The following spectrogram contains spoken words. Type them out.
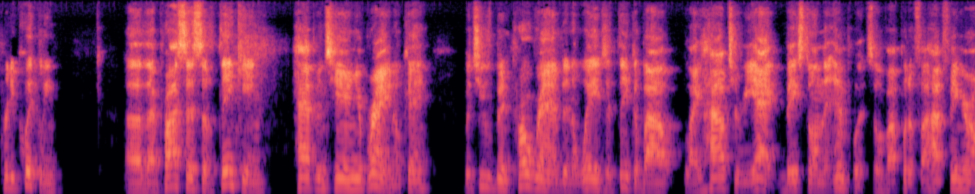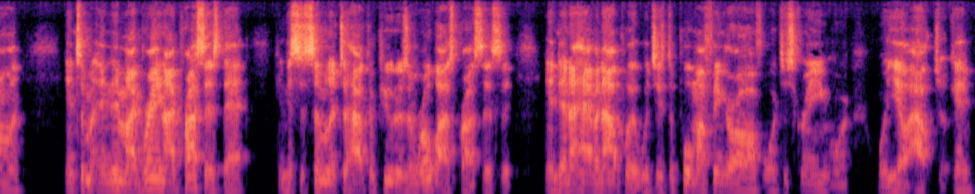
pretty quickly. Uh, that process of thinking happens here in your brain, okay? But you've been programmed in a way to think about like how to react based on the input. So if I put a hot finger on into my, and in my brain, I process that. And this is similar to how computers and robots process it and then I have an output, which is to pull my finger off or to scream or or yell ouch. Okay.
